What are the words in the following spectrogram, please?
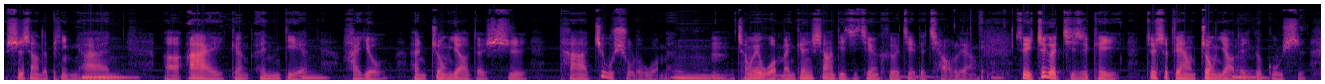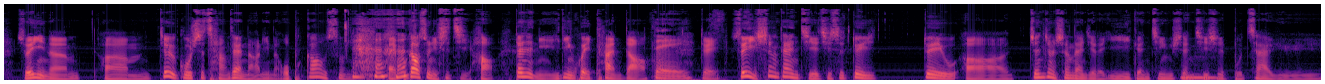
世上的平安啊、嗯。呃、爱跟恩典，嗯、还有很重要的是，他救赎了我们，嗯，嗯，成为我们跟上帝之间和解的桥梁，嗯、所以这个其实可以。这是非常重要的一个故事，嗯、所以呢，嗯，这个故事藏在哪里呢？我不告诉你，哎，不告诉你是几号，但是你一定会看到。对对，所以圣诞节其实对对啊、呃，真正圣诞节的意义跟精神，其实不在于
